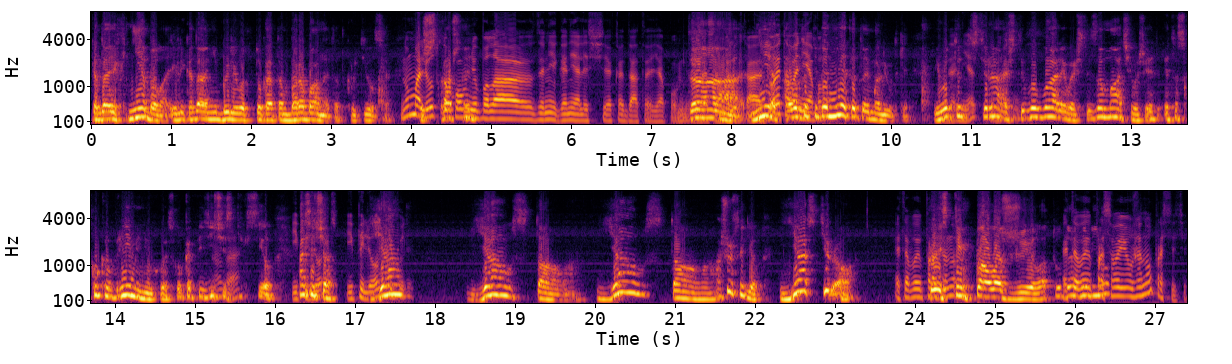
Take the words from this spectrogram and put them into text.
Когда их не было, или когда они были, вот только там барабан этот крутился. Ну, малютка, страшно... помню, была, за ней гонялись все когда-то, я помню. Да, нет, а вот не у тебя было. нет этой малютки. И вот да ты нет, стираешь, ты вывариваешь, ты замачиваешь, это, это сколько времени уходит, сколько физических ну, да. сил. И а пилет, сейчас и пеленки я, были. Я устала, я устала. А что ж ты делал? Я стирала. Это вы про То жену... есть ты положила туда Это вы про свою жену, простите?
